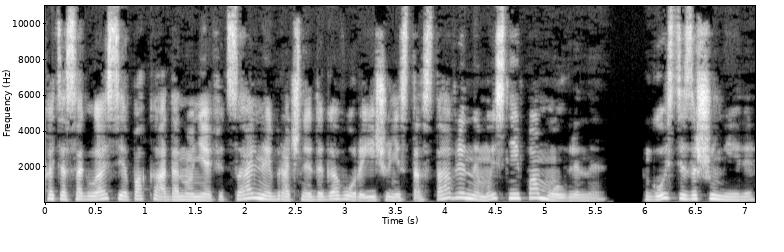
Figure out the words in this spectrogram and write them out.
Хотя согласие пока дано неофициально, и брачные договоры еще не составлены, мы с ней помолвлены. Гости зашумели.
